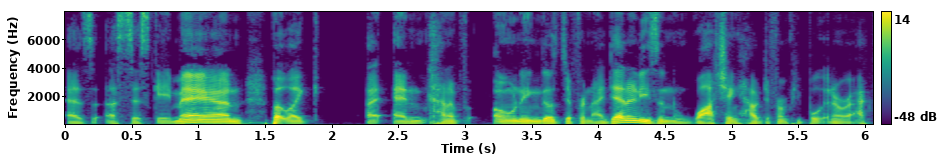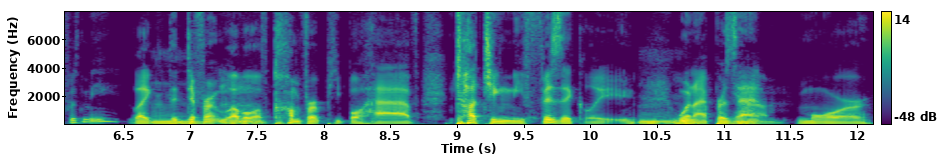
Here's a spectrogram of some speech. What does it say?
as a cis gay man but like and kind of owning those different identities and watching how different people interact with me like the Mhm. different level Mhm. of comfort people have touching me physically Mhm. when i present Yeah. more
